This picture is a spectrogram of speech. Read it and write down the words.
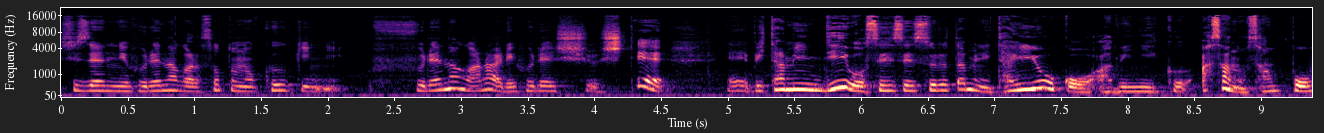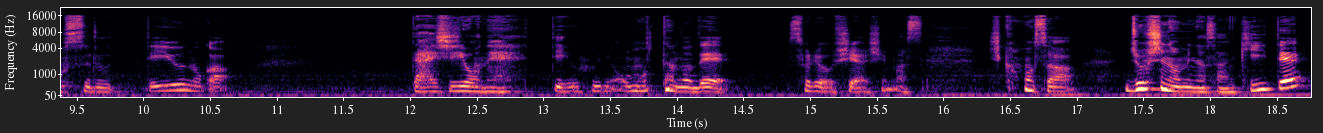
自然に触れながら外の空気に触れながらリフレッシュして、えー、ビタミン D を生成するために太陽光を浴びに行く朝の散歩をするっていうのが大事よねっていうふうに思ったのでそれをシェアします。しかもさ女子の皆さん聞いて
